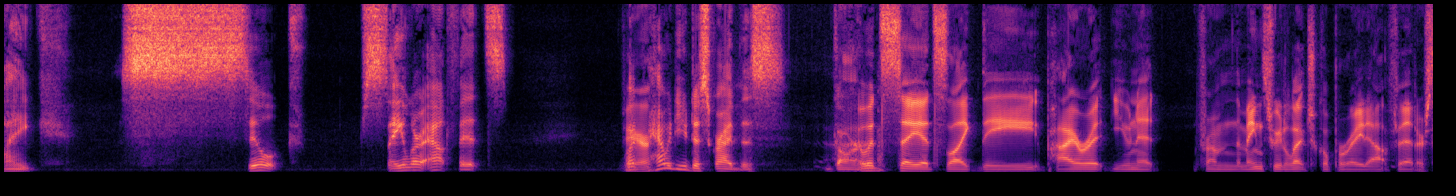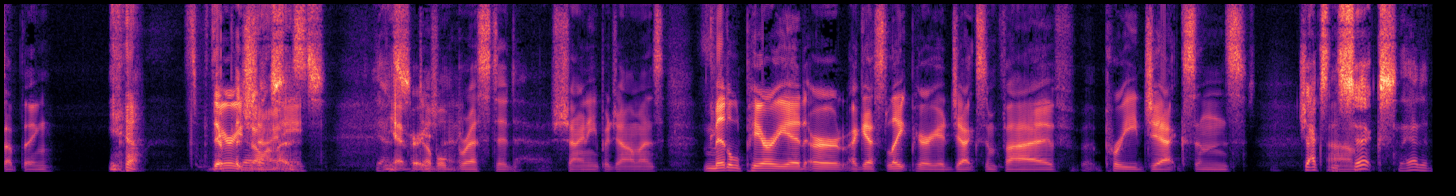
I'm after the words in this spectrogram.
like silk sailor outfits. What- how would you describe this garb? I would say it's like the pirate unit from the Main Street Electrical Parade outfit or something. yeah, It's very pajamas. shiny, Yes. Yeah, very double shiny. breasted, shiny pajamas. Middle period, or I guess late period, Jackson Five, pre Jacksons. Jackson Um, Six. They had to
